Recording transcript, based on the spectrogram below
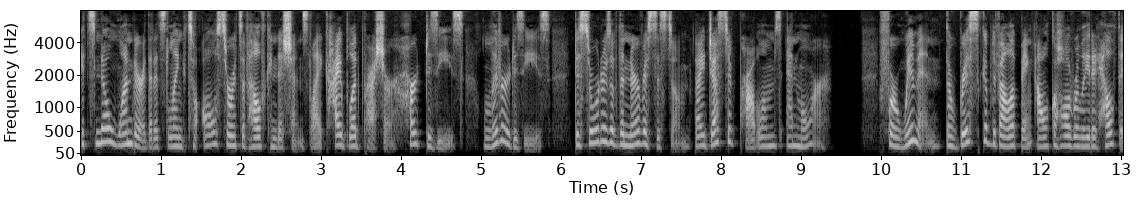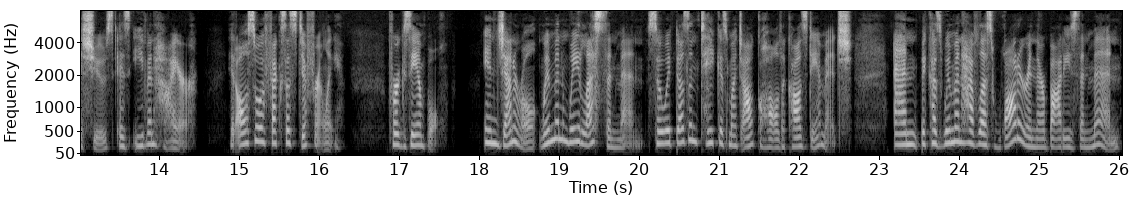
It's no wonder that it's linked to all sorts of health conditions like high blood pressure, heart disease, liver disease, disorders of the nervous system, digestive problems, and more. For women, the risk of developing alcohol related health issues is even higher. It also affects us differently. For example, in general, women weigh less than men, so it doesn't take as much alcohol to cause damage. And because women have less water in their bodies than men,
